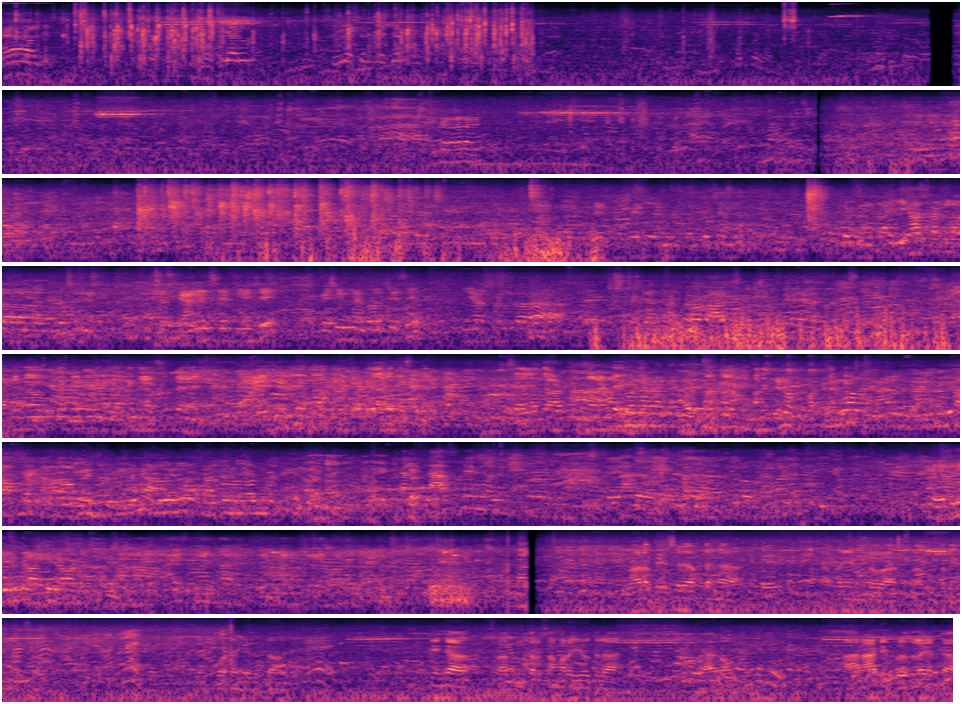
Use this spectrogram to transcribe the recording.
gynaecologist గారు సివిల్ అసిస్టెంట్ సర్జన్. పట్టుకోండి ఇక్కడ ఈ హాస్పిటల్ వచ్చింది స్కాన్ అండ్ సేఫ్ చేసి మెషిన్ అప్రోచ్ చేసి ఈ హాస్పిటల్ ద్వారా చేస్తాం. తర్వాత ఆరోగ్య చేస్తుంటే ఏజెంట్లు ఆడుకుంటున్నారంటే ఒక ఇవాళ దేశవ్యాప్తంగా డెబ్బై ఎనిమిదవ స్వాతంత్ర దినోత్సవం జరుపుకోవడం జరుగుతూ ఉంది ముఖ్యంగా స్వాతంత్ర సమర యోధుల త్యాగం. ఆనాటి ప్రజల యొక్క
